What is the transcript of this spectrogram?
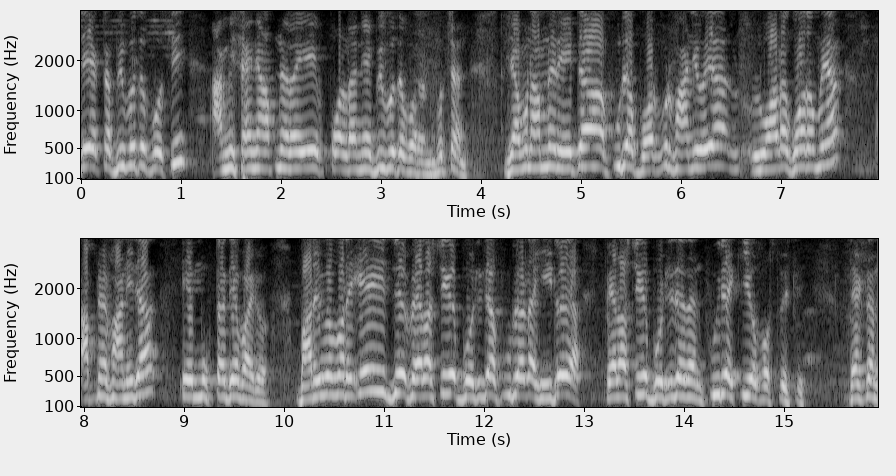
যে একটা বিপদে পড়ছি, আমি চাই না আপনারা এই কলটা নিয়ে বিপদে পড়েন। বুঝছেন? যেমন আপনার এটা পুরো ভরপুর ফানি হইয়া লোহাটা গরম হইয়া আপনার পানিটা এই মুখটা দিয়ে বাইর। বাড়ির ব্যাপারে এই যে প্লাস্টিকের বডিটা পুরাটা হিট হইয়া প্লাস্টিকের বডিটা দেন, ফুইরা কী অবস্থা হয়েছে দেখছেন,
